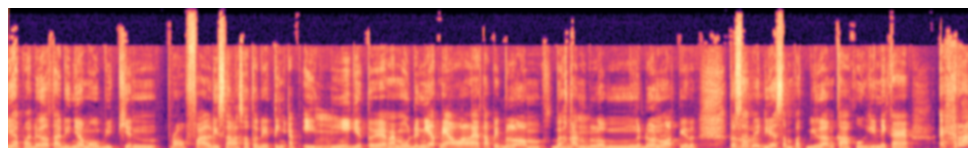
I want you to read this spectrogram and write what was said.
ya padahal tadinya mau bikin profile di salah satu dating app ini gitu ya. Memang udah niat nih awalnya tapi belum bahkan belum ngedownload gitu. Terus tapi dia sempat bilang ke aku gini kayak eh Ra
